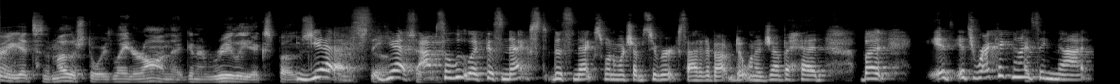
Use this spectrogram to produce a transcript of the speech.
going to get to some other stories later on that are going to really expose. yes stuff. yes So, absolutely like this next this next one which i'm super excited about and don't want to jump ahead but it's it's recognizing that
